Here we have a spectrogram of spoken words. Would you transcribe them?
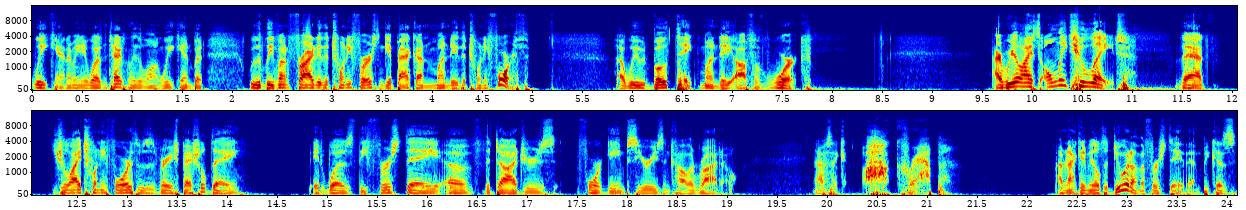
weekend. I mean, it wasn't technically a long weekend, but we would leave on Friday the 21st and get back on Monday the 24th. Uh, we would both take Monday off of work. I realized only too late that July 24th was a very special day. It was the first day of the Dodgers four game series in Colorado. And I was like, oh, crap. I'm not going to be able to do it on the first day then because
